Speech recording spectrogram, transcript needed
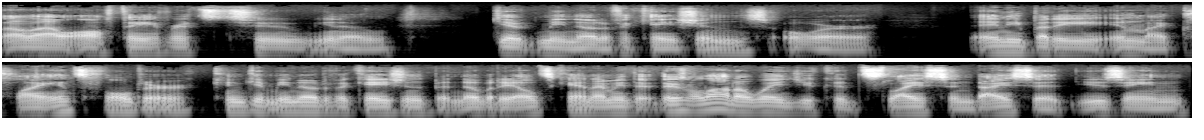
allow all favorites to, you know, give me notifications or anybody in my clients folder can give me notifications, but nobody else can. I mean, there's a lot of ways you could slice and dice it using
